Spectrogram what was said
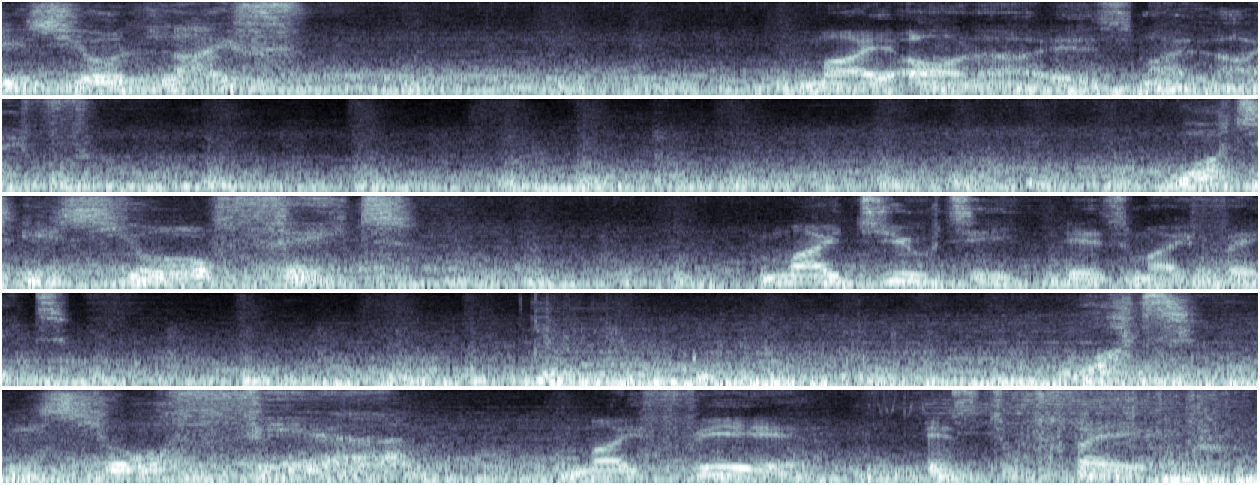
is your life? My honor is my life. What is your fate? My duty is my fate. What is your fear? My fear is to fail.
